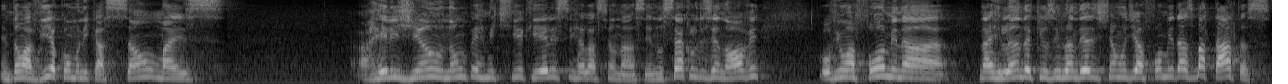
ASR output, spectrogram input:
Então havia comunicação, mas a religião não permitia que eles se relacionassem. No século XIX, houve uma fome na, na Irlanda que os irlandeses chamam de a fome das batatas.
